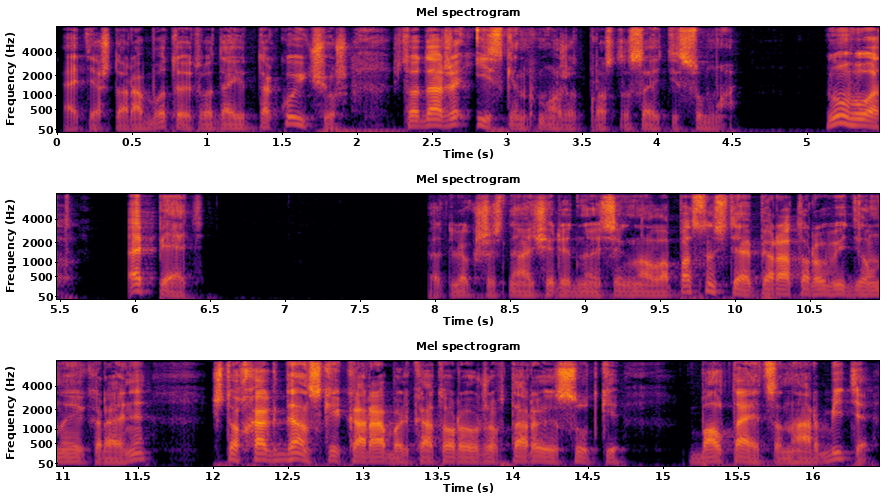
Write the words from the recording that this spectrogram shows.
а те, что работают, выдают такую чушь, что даже Искинг может просто сойти с ума. Ну вот, опять. Отвлекшись на очередной сигнал опасности, оператор увидел на экране, что хагданский корабль, который уже вторые сутки болтается на орбите,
